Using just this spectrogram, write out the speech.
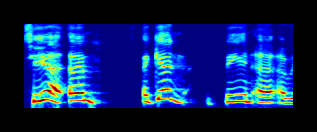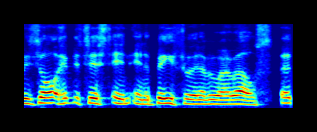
So yeah, um, again, being a, a resort hypnotist in in Ibiza and everywhere else, uh,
